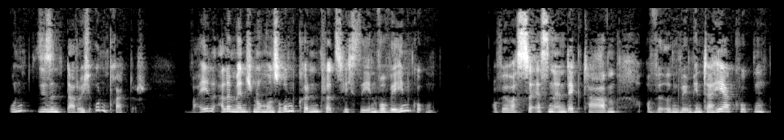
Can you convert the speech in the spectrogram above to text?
Und sie sind dadurch unpraktisch, weil alle Menschen um uns herum können plötzlich sehen, wo wir hingucken. Ob wir was zu essen entdeckt haben, ob wir irgendwem hinterher gucken.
